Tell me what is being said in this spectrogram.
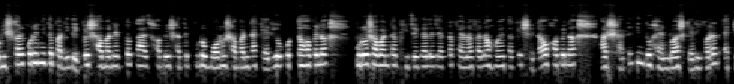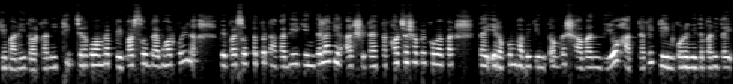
পরিষ্কার করে নিতে পারি দেখবে সাবানের তো কাজ হবে সাথে পুরো বড় সাবানটা ক্যারিও করতে হবে না। পুরো সাবানটা ভিজে গেলে যে একটা ফেনা, ফেনা হয়ে থাকে সেটাও হবে না। আর সাথে কিন্তু হ্যান্ড ওয়াশ ক্যারি করার একেবারেই দরকার নেই। ঠিক যেরকম আমরা পেপার সোপ ব্যবহার করি না? পেপার সোপটা তো টাকা দিয়ে কিনতে লাগে আর সেটা একটা খরচা সাপেক্ষ ব্যাপার। তাই এরকম ভাবে কিন্তু আমরা সাবান দিয়েও হাতটাকে ক্লিন করে নিতে পারি। তাই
